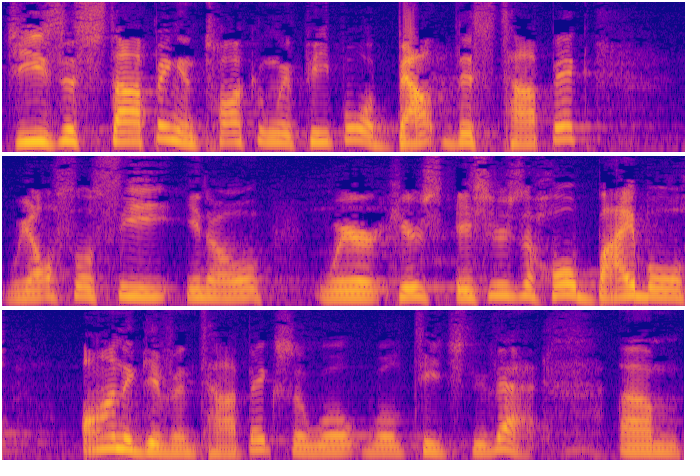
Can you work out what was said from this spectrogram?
Jesus stopping and talking with people about this topic. We also see, you know, where here's, here's a whole Bible on a given topic, so we'll, we'll teach through that. Um,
